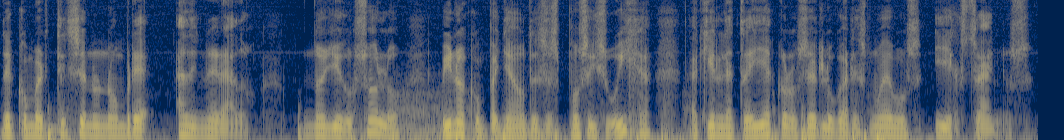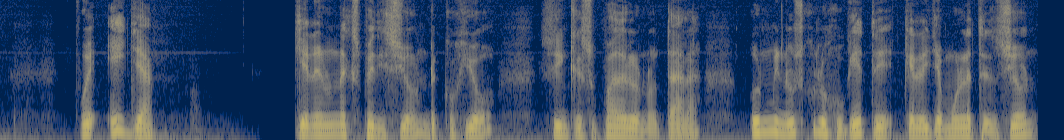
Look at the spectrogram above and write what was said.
de convertirse en un hombre adinerado. No llegó solo, vino acompañado de su esposa y su hija, a quien le atraía a conocer lugares nuevos y extraños. Fue ella quien en una expedición recogió, sin que su padre lo notara, un minúsculo juguete que le llamó la atención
